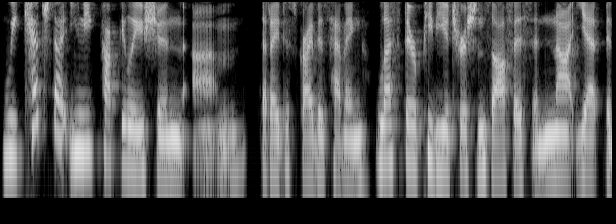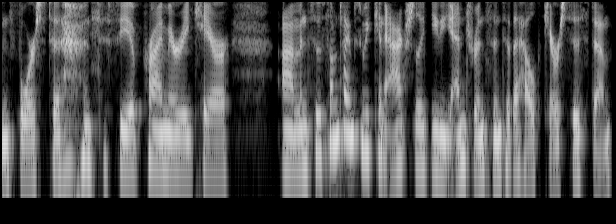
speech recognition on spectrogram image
we catch that unique population um, that I describe as having left their pediatrician's office and not yet been forced to, to see a primary care. Um, and so sometimes we can actually be the entrance into the healthcare system.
